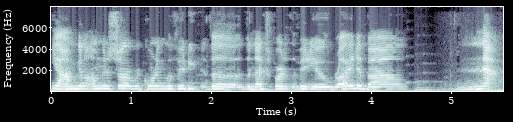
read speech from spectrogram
yeah, I'm gonna I'm gonna start recording the video the the next part of the video right about now.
